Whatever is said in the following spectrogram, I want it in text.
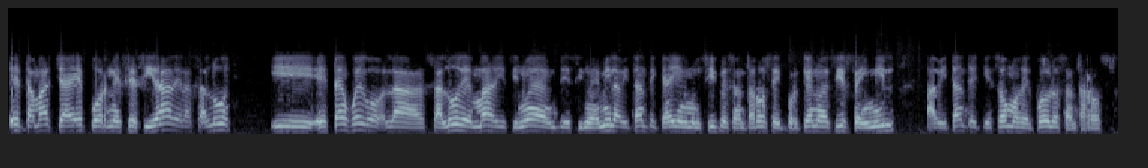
esta marcha es por necesidad de la salud y está en juego la salud de más de 19 mil habitantes que hay en el municipio de Santa Rosa y por qué no decir 6 mil habitantes que somos del pueblo de Santa Rosa.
